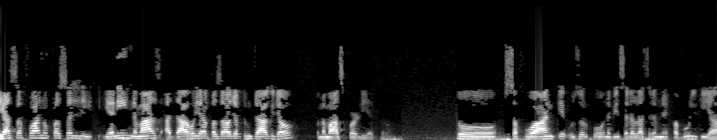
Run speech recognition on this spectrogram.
یا صفوان فصلی یعنی نماز ادا ہو یا قضا ہو، جب تم جاگ جاؤ تو نماز پڑھ لیا کرو۔ تو صفوان کے عذر کو نبی صلی اللہ علیہ وسلم نے قبول کیا۔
